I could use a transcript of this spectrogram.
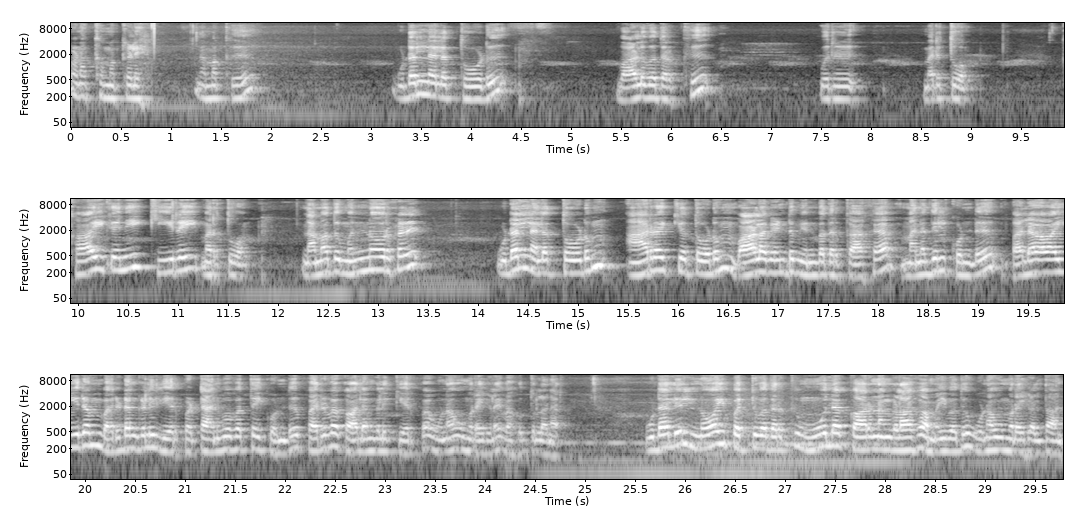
வணக்கம் மக்களே. நமக்கு உடல் நலத்தோடு வாழுவதற்கு ஒரு மருத்துவம். காய்கனி கீரை மருத்துவம். நமது முன்னோர்கள் உடல் நலத்தோடும் ஆரோக்கியத்தோடும் வாழ வேண்டும் என்பதற்காக மனதில் கொண்டு பல ஆயிரம் வருடங்களில் ஏற்பட்ட அனுபவத்தை கொண்டு பருவ காலங்களுக்கு ஏற்ப உணவு முறைகளை வகுத்துள்ளனர். உடலில் நோய் பற்றுவதற்கு மூல காரணங்களாக அமைவது உணவு முறைகள்தான்.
